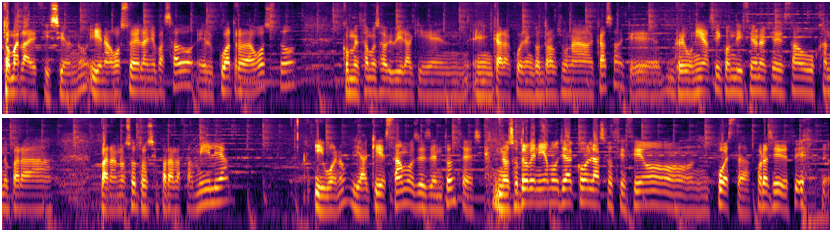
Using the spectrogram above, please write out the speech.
tomar la decisión. ¿no? Y en agosto del año pasado, el 4 de agosto, comenzamos a vivir aquí en, en Caracol. Encontramos una casa que reunía así condiciones que estábamos buscando para, para nosotros y para la familia y bueno, y aquí estamos desde entonces. Nosotros veníamos ya con la asociación puesta, por así decirlo.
